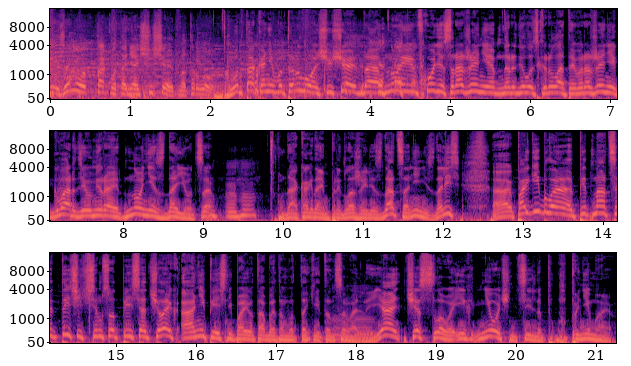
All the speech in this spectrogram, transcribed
Неужели вот так вот они ощущают Ватерлоу? Вот так они Ватерлу ощущают, да. Ну и в ходе сражения родилось крылатое выражение «Гвардия умирает, но не сдается». Да, когда им предложили сдаться, они не сдались. А, Погибло 15 750 человек, а они песни поют об этом вот такие танцевальные. Я, честное слово, их не очень сильно понимаю.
